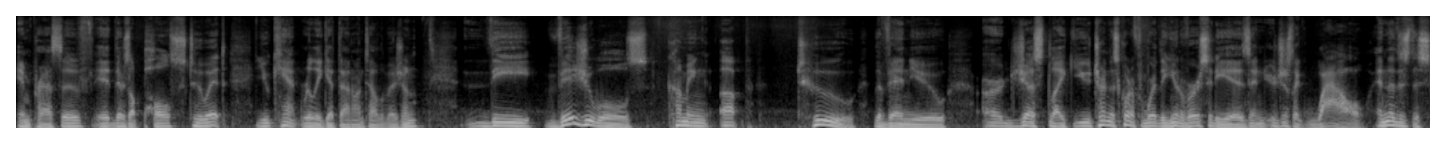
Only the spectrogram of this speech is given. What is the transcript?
impressive. It, there's a pulse to it. You can't really get that on television. The visuals coming up to the venue are just like you turn this corner from where the university is and you're just like wow and then there's this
